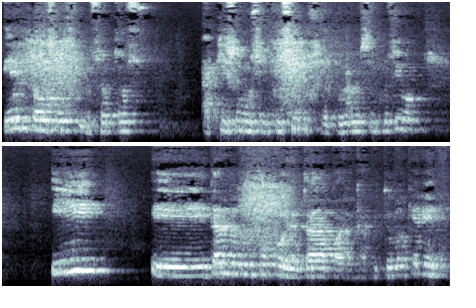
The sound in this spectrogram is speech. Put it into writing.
Entonces nosotros aquí somos inclusivos, el programa es inclusivo. Y eh, dándole un poco de entrada para el capítulo que viene,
